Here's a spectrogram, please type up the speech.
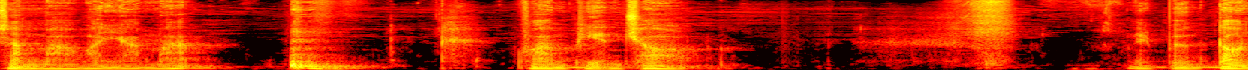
สัมมาวายามะ ความเพียรชอบ ในเบื้องต้น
